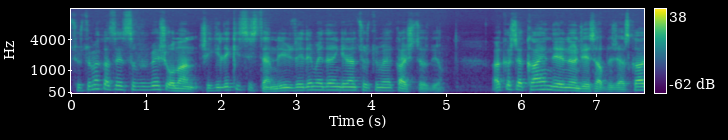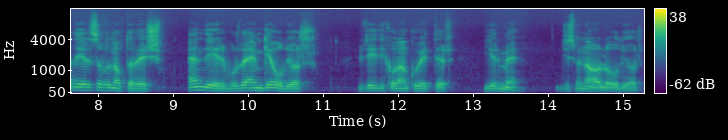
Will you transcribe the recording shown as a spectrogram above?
Sürtünme katsayısı 0,5 olan şekildeki sistemde yüzeyde meydana gelen sürtünme kaçtır diyor. Arkadaşlar K'nin değerini önce hesaplayacağız. K değeri 0.5. N değeri burada mg oluyor. Yüzey dik olan kuvvettir. 20. Cismin ağırlığı oluyor.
